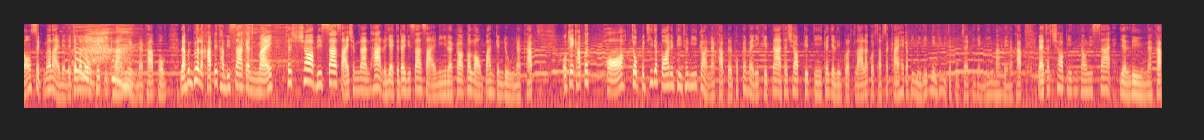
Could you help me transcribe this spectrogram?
น้องเสร็จเมื่อไหร่เนี่ยเดี๋ยวจะมาลงคลิปอีกครั้งหนึ่งนะครับผมแล้วเพื่อนๆล่ะครับได้ทำลิซ่ากันไหมถ้าชอบลิซ่าสายชำนาญท่าหรืออยากจะได้ลิซ่าสายนี้แล้วก็ก็ลองปั้นกันดูนะครับโอเคครับก็ อจบเป็นที่เรียบร้อยในเพียงเท่านี้ก่อนนะครับ เดี๋ยวพบกันใหม่ในคลิปหน้า ถ้าชอบคลิปนี้ก็อย่าลืมกดไลค์และกด Subscribe ให้กับพี่หมีนิดนึง พี่หมีจะภูมิใจเป็นอย่างยิ่งมากเลยนะครับ และถ้าชอบน้องลิซ่าอย่าลืมนะครับ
